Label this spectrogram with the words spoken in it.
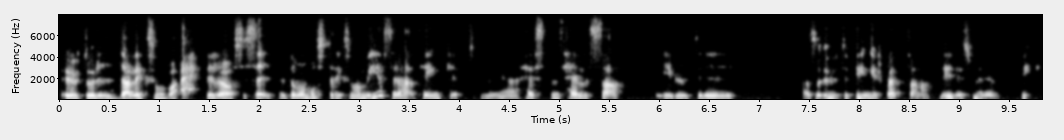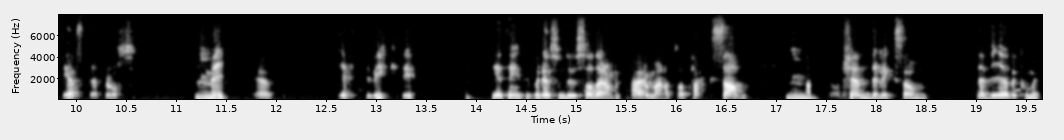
ut och rida liksom och bara äh, det löser sig. Utan man måste liksom ha med sig det här tänket med hästens hälsa ut i, alltså ut i fingerspetsarna. Det är det som är det viktigaste för oss. Mm. För mig är det jätteviktigt. Jag tänkte på det som du sa där om Herman, att vara tacksam. Mm. Att jag kände liksom, när vi hade kommit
